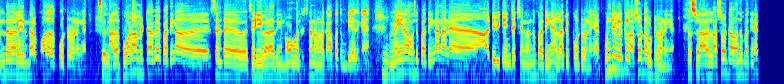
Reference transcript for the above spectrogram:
எந்த வேலை இருந்தாலும் மொதல் அதை போட்டுருவனுங்க அதை போடாமட்டாவே பாத்தீங்கன்னா ரிசல்ட் சரி வராதுங்க. நோவு வந்துச்சுன்னா நம்மளால காப்பாற்ற முடியாதுங்க. மெயினா வந்து பாத்தீங்கன்னா நான் ஆர்டிவிகே இன்ஜெக்ஷன் வந்து பாத்தீங்கன்னா எல்லாத்துக்கும் போட்டுருவேனுங்க குஞ்சுகளுக்கு லசோட்டா விட்டுருவேனுங்க லசோட்டா வந்து பாத்தீங்கன்னா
